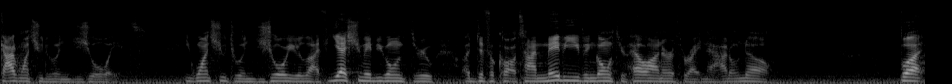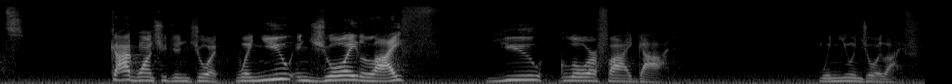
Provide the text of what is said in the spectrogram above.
God wants you to enjoy it. He wants you to enjoy your life. Yes, you may be going through a difficult time, maybe even going through hell on earth right now. I don't know. But God wants you to enjoy. When you enjoy life, you glorify God. When you enjoy life.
